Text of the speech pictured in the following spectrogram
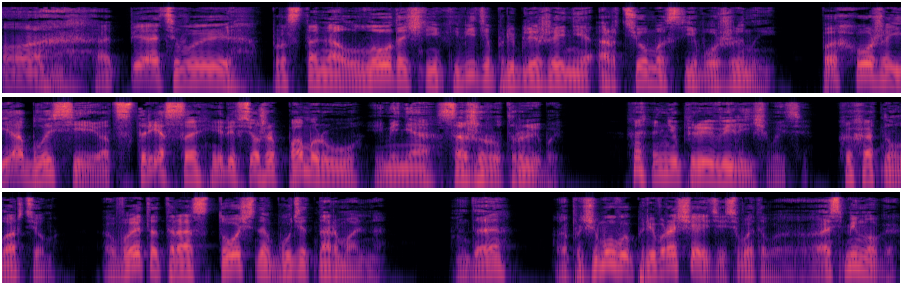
«Ох, опять вы!» – простонал лодочник, видя приближение Артема с его жены. «Похоже, я облысею от стресса или все же помру, и меня сожрут рыбы». «Не преувеличивайте», – хохотнул Артем. «В этот раз точно будет нормально». «Да? А почему вы превращаетесь в этого осьминога?»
